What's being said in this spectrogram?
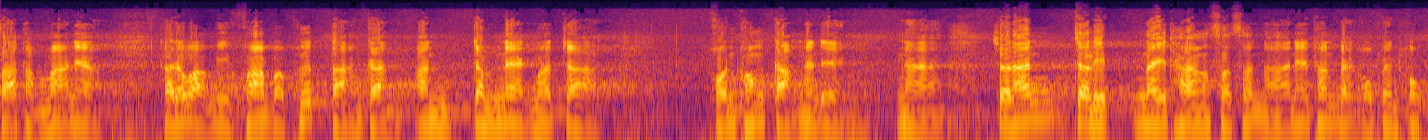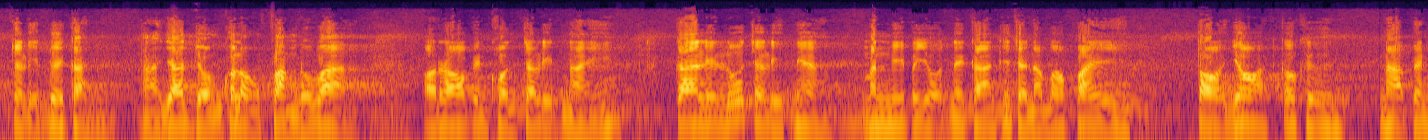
ษาธรรมะเนี่ยเขาเรียกว่ามีความประพฤติต่างกัน อันจำแนกมาจากผลของกรรมนั่นเองนะฉะนั้นจริตในทางศาสนาเนี่ยท่านแบ่งออกเป็น 6 จริตด้วยกันญาติโยมก็ลองฟังดูว่า เราเป็นคนจริตไหน การเรียนรู้จริตเนี่ยมันมีประโยชน์ในการที่จะนำเอาไปต่อยอดก็คือนะเป็น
